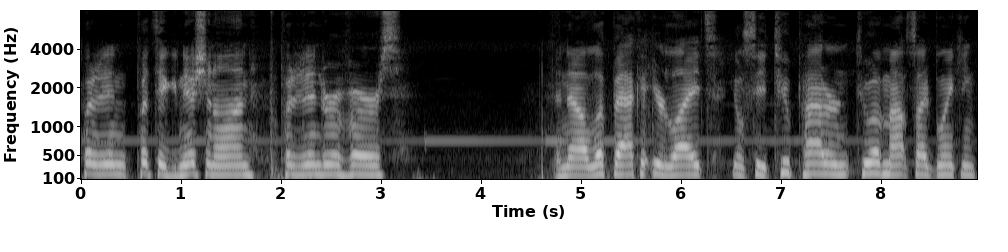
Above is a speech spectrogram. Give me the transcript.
put it in, put the ignition on, put it into reverse. And now look back at your lights. You'll see two pattern, two of them outside blinking,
